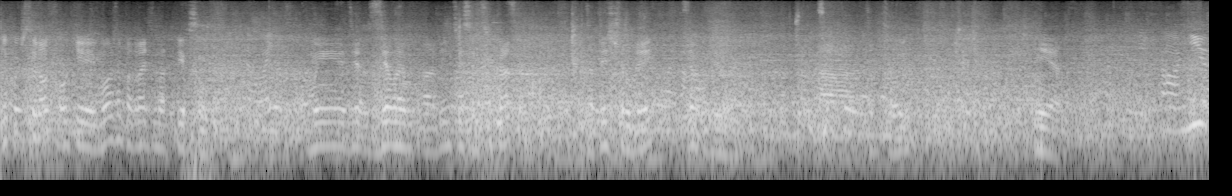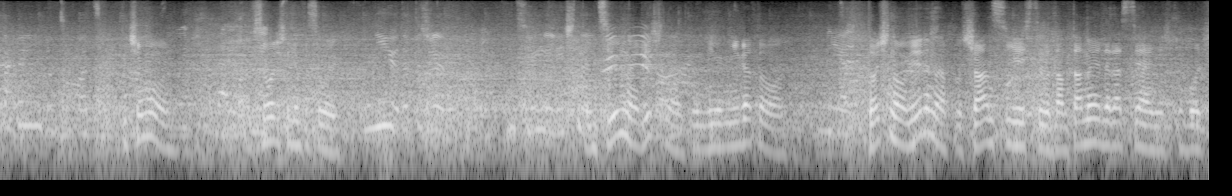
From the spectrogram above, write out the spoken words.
Не хочешь татуировку? Окей, можно потратить на пирсинг. Давай. Мы де- сделаем а, видите, сертификат за 1000 рублей. Всем купили. А, за поцелуй. Нет. А, нет, так я не буду целоваться. Почему? Всего лишь один поцелуй. Нет, это же интимно лично. Интимно, лично, не, не готова. Нет, Точно уверена? Шанс есть, ты там тоннели растянешь и больше.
